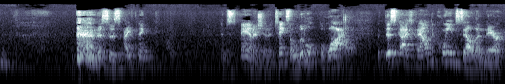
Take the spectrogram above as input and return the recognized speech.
this is, I think, in Spanish, and it takes a little while. But this guy's found the queen cell in there,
